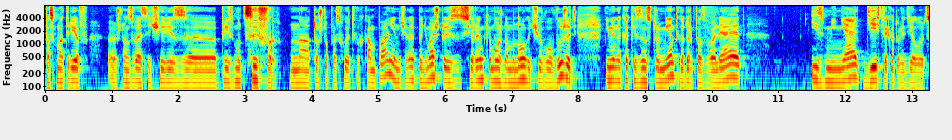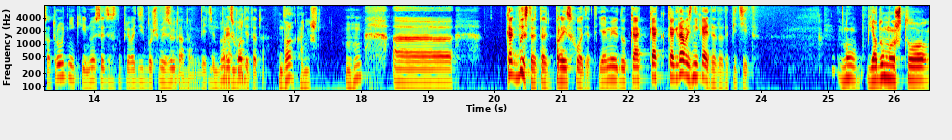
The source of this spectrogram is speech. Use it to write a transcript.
посмотрев, э, что называется, через э, призму цифр на то, что происходит в их компании, начинают понимать, что из CRM можно много чего выжить, именно как из инструмента, который позволяет изменять действия, которые делают сотрудники, ну и, соответственно, приводить к большим результатам. Ведь да, происходит да. это? Да, конечно. Угу. А, как быстро это происходит? Я имею в виду, как, как, когда возникает этот аппетит? Ну, я думаю, что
